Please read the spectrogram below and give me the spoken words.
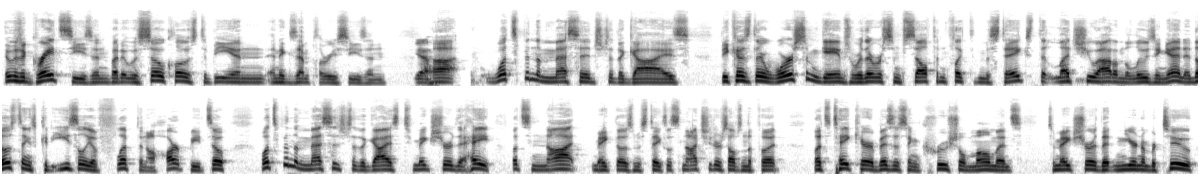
It was a great season, but it was so close to being an exemplary season. Yeah. Uh, what's been the message to the guys because there were some games where there were some self inflicted mistakes that let you out on the losing end. And those things could easily have flipped in a heartbeat. So, what's been the message to the guys to make sure that, hey, let's not make those mistakes? Let's not shoot ourselves in the foot. Let's take care of business in crucial moments to make sure that in year number two,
